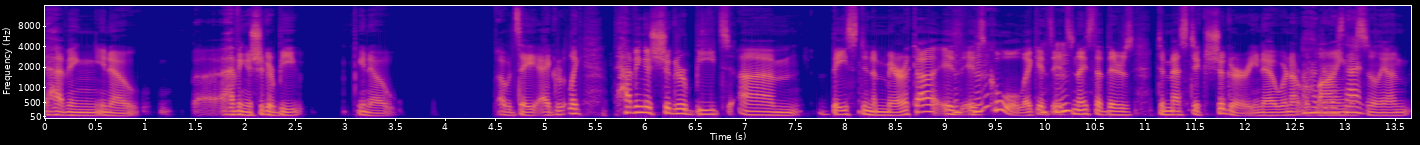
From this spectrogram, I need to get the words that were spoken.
having you know uh, having a sugar beet, you know, I would say agri- like having a sugar beet um, based in America is Mm-hmm. is cool. Like it's it's nice that there's domestic sugar. You know, we're not relying 100%. necessarily on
